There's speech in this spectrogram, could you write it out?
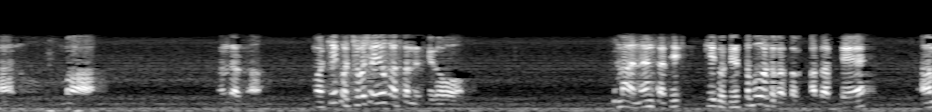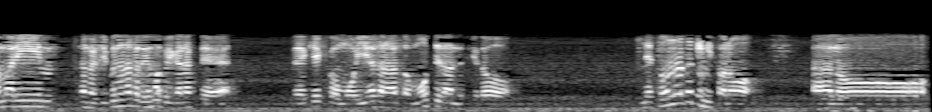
あの、まあ、なんだろうな。まあ結構調子は良かったんですけど、まあなんか、結構デッドボールとかと当たって、あんまり、なんか自分の中でうまくいかなくて、で結構もう嫌だなと思ってたんですけど、で、そんな時にその、あの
